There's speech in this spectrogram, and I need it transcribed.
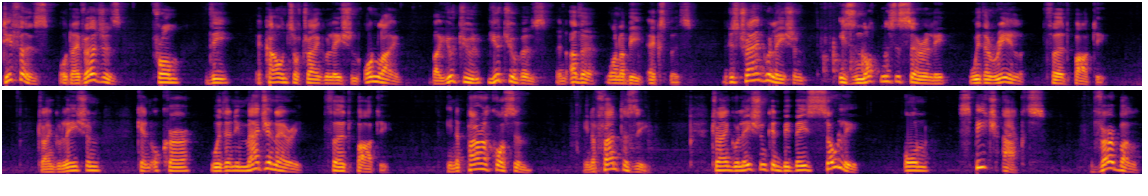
differs or diverges from the accounts of triangulation online by YouTube, YouTubers and other wannabe experts. Because triangulation is not necessarily with a real third party. Triangulation can occur with an imaginary third party, in a paracosm, in a fantasy. Triangulation can be based solely on speech acts, verbal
